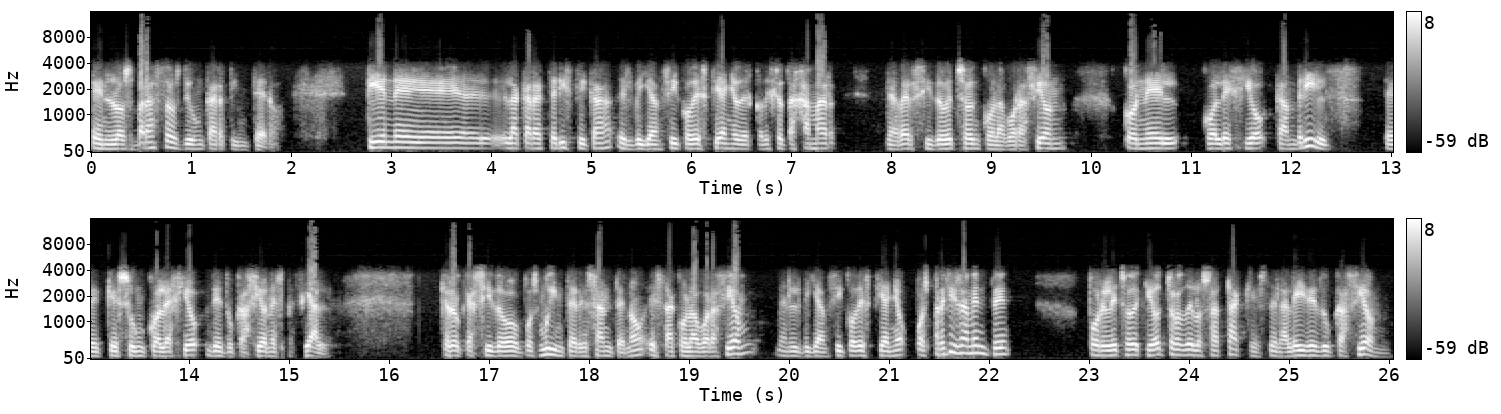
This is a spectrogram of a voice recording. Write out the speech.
en los brazos de un carpintero. Tiene la característica, el villancico de este año del Colegio Tajamar, de haber sido hecho en colaboración con el Colegio Cambrils, eh, que es un colegio de educación especial. Creo que ha sido pues muy interesante. Esta colaboración en el villancico de este año, pues precisamente por el hecho de que otro de los ataques de la ley de educación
